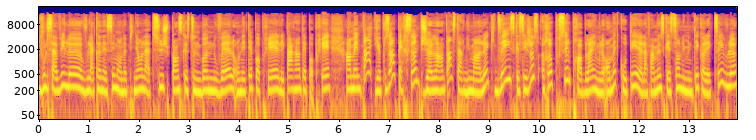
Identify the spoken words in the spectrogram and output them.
vous le savez, là, vous la connaissez, mon opinion là-dessus. Je pense que c'est une bonne nouvelle. On n'était pas prêts, les parents n'étaient pas prêts. En même temps, il y a plusieurs personnes, puis je l'entends cet argument-là, qui disent que c'est juste repousser le problème. On met de côté euh, la fameuse question de l'immunité collective, là,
